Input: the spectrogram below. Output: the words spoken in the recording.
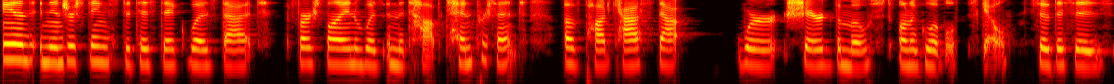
And an interesting statistic was that First Line was in the top 10% of podcasts that were shared the most on a global scale. So this is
